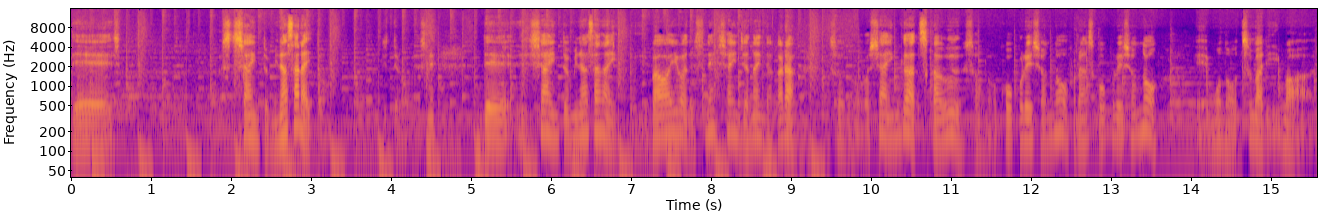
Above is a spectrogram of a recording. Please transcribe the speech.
で、社員とみなさないと言ってるわけですね。で、社員とみなさない場合はですね、社員じゃないんだから、その社員が使うそのコーポレーションの、フランスコーポレーションのもの、つまり、まあ、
